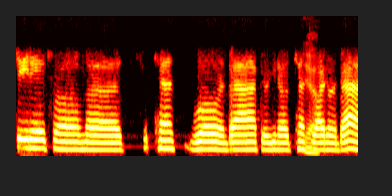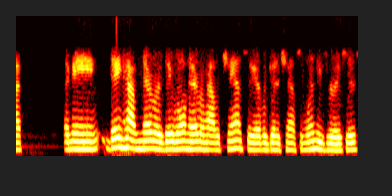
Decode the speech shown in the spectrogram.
seated from uh 10th row and back or you know 10th Yeah. rider and back I mean, they have never, they won't ever have a chance to ever get a chance to win these races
